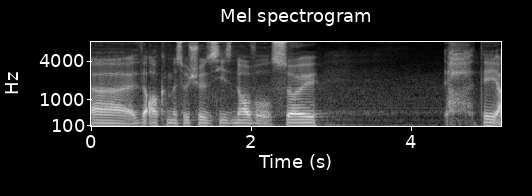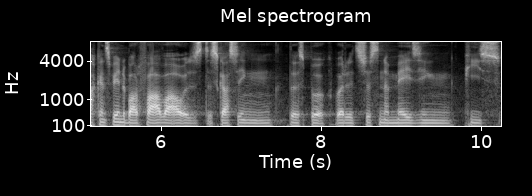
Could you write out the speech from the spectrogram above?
uh, The Alchemist, which was his novel. So, the, I can spend about five hours discussing this book, but it's just an amazing piece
